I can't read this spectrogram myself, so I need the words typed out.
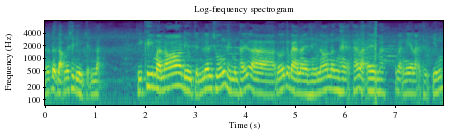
nó tự động nó sẽ điều chỉnh lại. Thì khi mà nó điều chỉnh lên xuống thì mình thấy là đối với cái bàn này thì nó nâng hạ khá là êm ha. Các bạn nghe lại thử tiếng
